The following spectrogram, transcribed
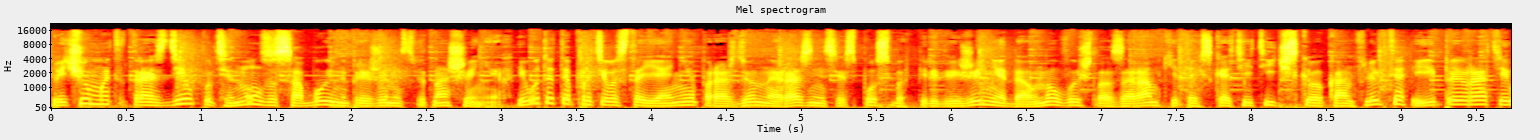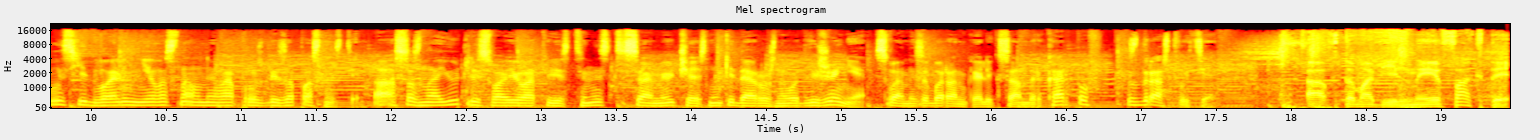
Причем этот раздел потянул за собой напряженность в отношениях. И вот это противостояние, порожденное разницей способов передвижения, давно вышло за рамки, так сказать, этического конфликта и превратилось едва ли не в основной вопрос безопасности. А осознают ли свою ответственность сами участники дорожного движения? С вами Забаранка Александр Карпов. Здравствуйте. Автомобильные факты.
